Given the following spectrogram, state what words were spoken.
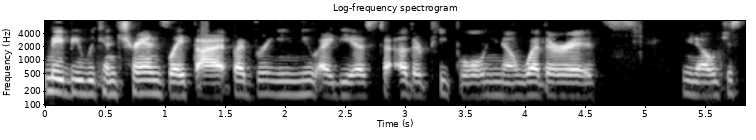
maybe we can translate that by bringing new ideas to other people, you know, whether it's, you know, just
